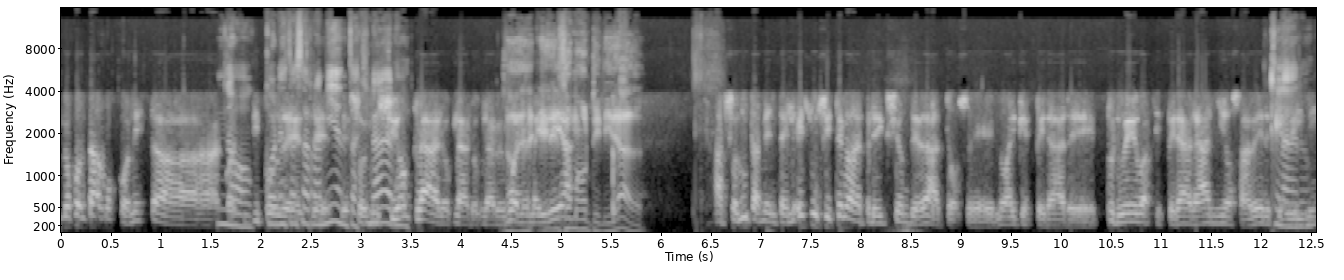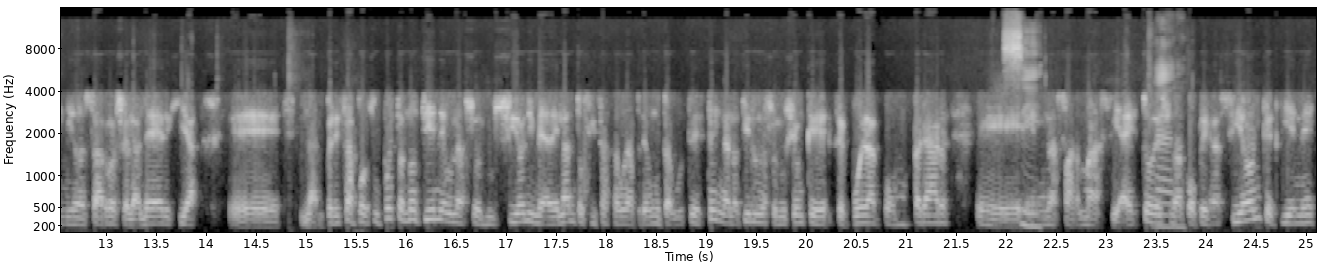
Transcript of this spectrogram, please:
no, contábamos con esta tipo de, herramientas, solución, claro, claro, claro. bueno, la idea es una utilidad. Absolutamente, es un sistema de predicción de datos, eh, no hay que esperar eh, pruebas, esperar años a ver que el niño desarrolle la alergia. Eh, la empresa, por supuesto, no tiene una solución, y me adelanto quizás a una pregunta que ustedes tengan, no tiene una solución que se pueda comprar en una farmacia. Esto es una cooperación que tiene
